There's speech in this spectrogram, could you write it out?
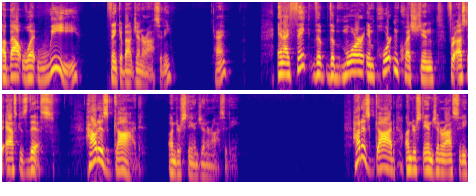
about what we think about generosity, okay? And I think the, the more important question for us to ask is this How does God understand generosity? How does God understand generosity?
